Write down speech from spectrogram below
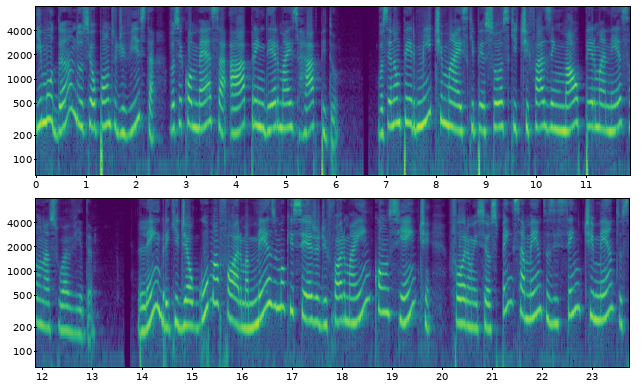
E mudando o seu ponto de vista, você começa a aprender mais rápido. Você não permite mais que pessoas que te fazem mal permaneçam na sua vida. Lembre que de alguma forma, mesmo que seja de forma inconsciente, foram os seus pensamentos e sentimentos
